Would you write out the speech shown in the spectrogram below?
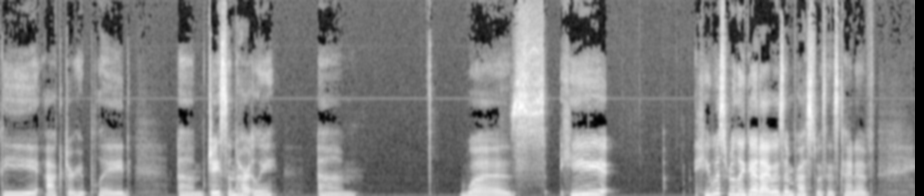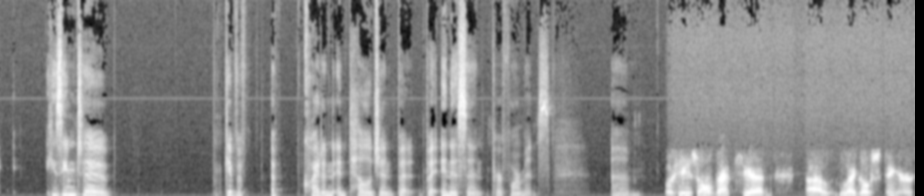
the actor who played um, Jason Hartley um, was he he was really good. I was impressed with his kind of he seemed to give a, a quite an intelligent but but innocent performance. Um, well, he's all that kid, uh, Lego Stinger.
